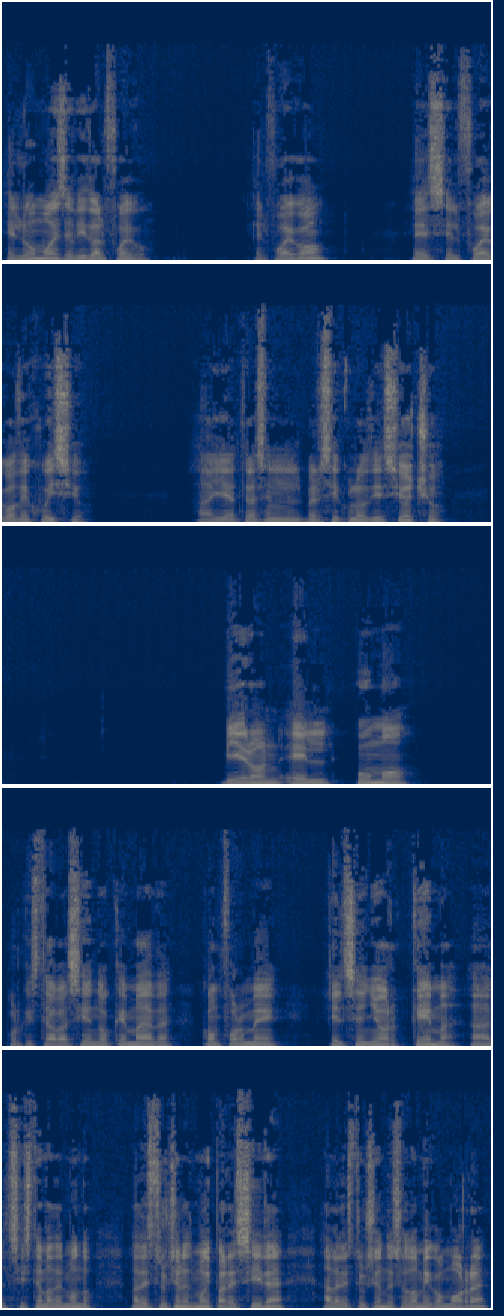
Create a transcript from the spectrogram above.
El humo es debido al fuego. El fuego es el fuego de juicio. Ahí atrás en el versículo 18, vieron el humo porque estaba siendo quemada conforme el Señor quema al sistema del mundo. La destrucción es muy parecida a la destrucción de Sodoma y Gomorra.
